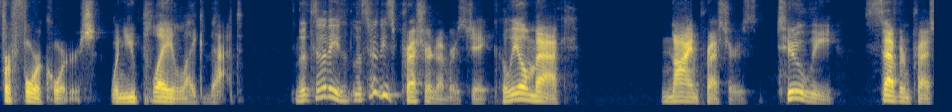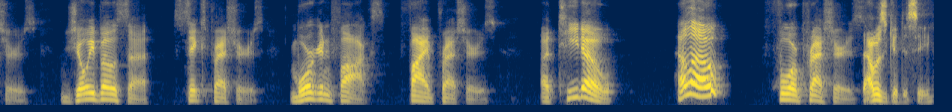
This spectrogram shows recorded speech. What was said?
for four quarters when you play like that. Let's look at these, let's these pressure numbers, Jake. Khalil Mack, nine pressures. Tuli, seven pressures. Joey Bosa, six pressures. Morgan Fox, five pressures. A Tito, hello, four pressures. That was good to see.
